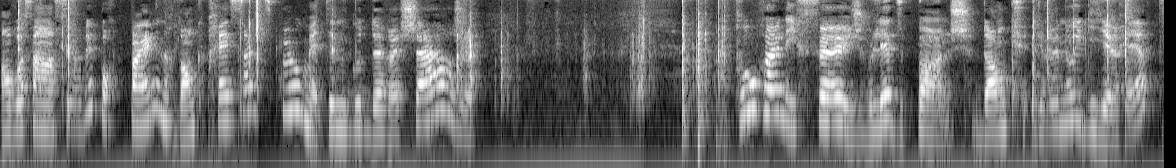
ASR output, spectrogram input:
on va s'en servir pour peindre. Donc, pressez un petit peu ou mettez une goutte de recharge. Pour les feuilles, je voulais du punch. Donc, grenouille guillerette.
